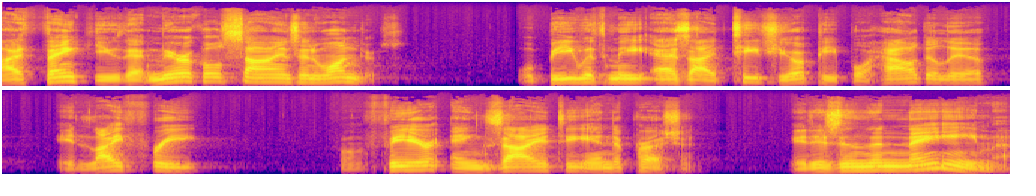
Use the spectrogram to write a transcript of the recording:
I thank you that miracles, signs, and wonders will be with me as I teach your people how to live a life free from fear, anxiety, and depression. It is in the name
